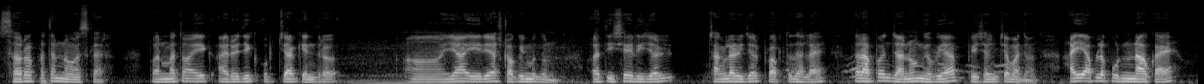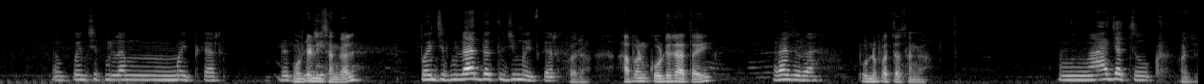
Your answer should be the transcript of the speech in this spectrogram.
सर्वप्रथम नमस्कार. परमात्मा एक आयुर्वेदिक उपचार केंद्र या एरिया स्टॉकिंगमधून अतिशय रिझल्ट चांगला रिझल्ट प्राप्त झाला आहे तर आपण जाणून घेऊया पेशंटच्या माध्यमात आई आपलं पूर्ण नाव काय? पंचफुला मैतकर. मोठ्याने सांगाल? पंचफुला दत्तूजी मैतकर. बरं. आपण कुठे राहत आई? राजुरा. पूर्ण पत्ता सांगा. अं, आझाद चौक. अच्छा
